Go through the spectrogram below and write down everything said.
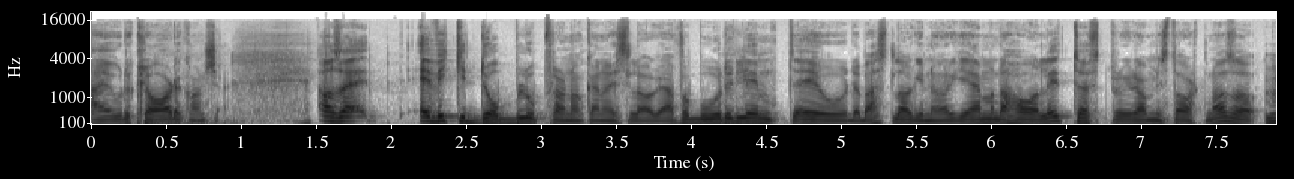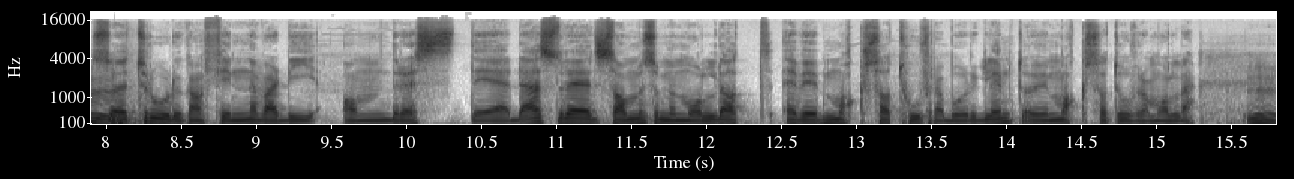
Nei, jo, du klarer det kanskje. Altså, jeg, jeg vil ikke doble opp fra noen av disse lagene, for Bodø-Glimt er jo det beste laget i Norge, men de har litt tøft program i starten, altså. Mm. Så jeg tror du kan finne verdi andre steder. Så det er det samme som med Molde, at jeg vil maks ha to fra Bodø-Glimt, og jeg vil maks ha to fra Molde. Mm.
